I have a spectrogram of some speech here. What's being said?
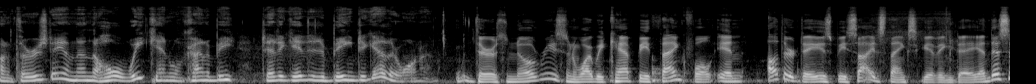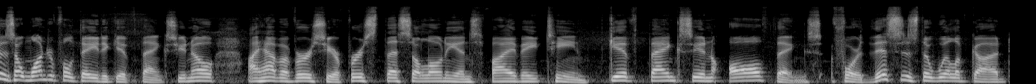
on Thursday, and then the whole weekend will kind of be dedicated to being together, won't it? There's no reason why we can't be thankful in other days besides Thanksgiving Day. And this is a wonderful day to give thanks. You know, I have a verse here, 1 Thessalonians 5:18. Give thanks in all things, for this is the will of God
